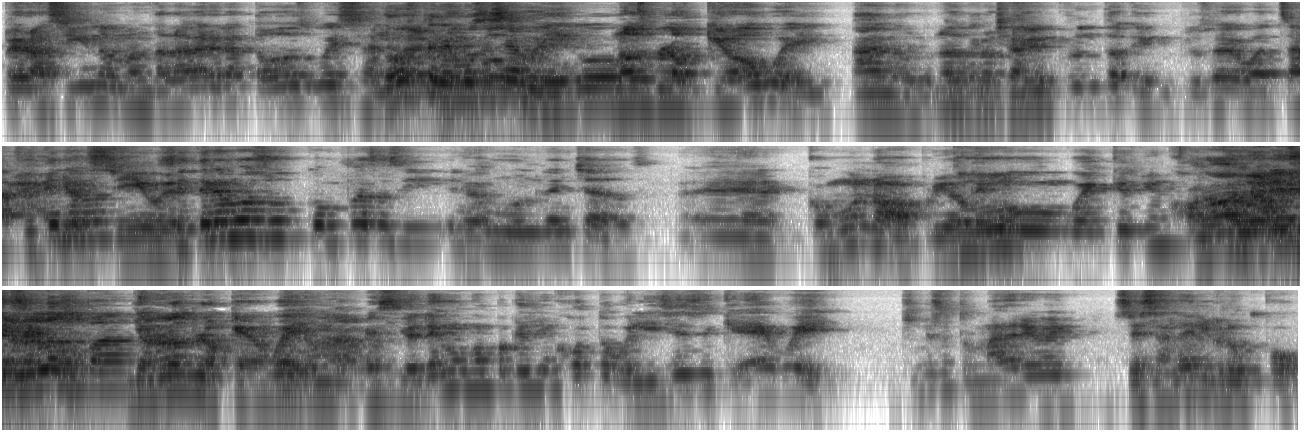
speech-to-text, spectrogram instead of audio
Pero así nos mandó a la verga a todos, güey. Todos tenemos grupo, ese amigo. Nos bloqueó, güey. Ah, no, no, Nos no bloqueó incluso, incluso de WhatsApp. Yo tenemos, sí, güey. sí tenemos un compas así en Yo- común ganchados. Eh, ¿Cómo no? Pero yo ¿Tú? tengo un güey que es bien joto. No, no, yo no, los, yo no los bloqueo, güey, Güey, no mames. yo tengo un compa que es bien joto, güey. Le dices de que, eh, güey, chingas a tu madre, güey. Se sale del grupo.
